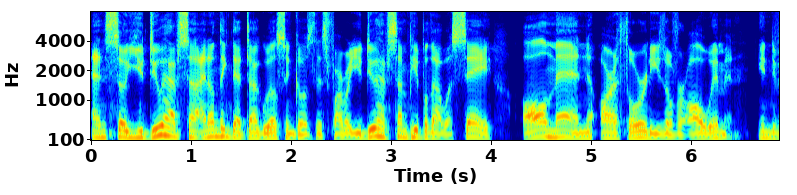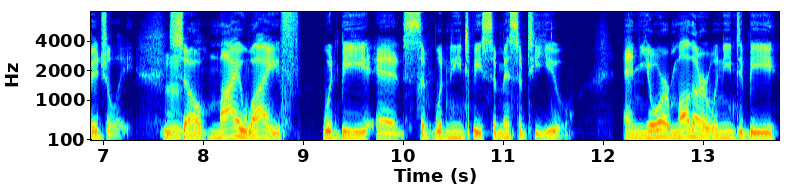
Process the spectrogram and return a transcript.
and so you do have some i don't think that doug wilson goes this far but you do have some people that will say all men are authorities over all women individually hmm. so my wife would be a, would need to be submissive to you and your mother would need to be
